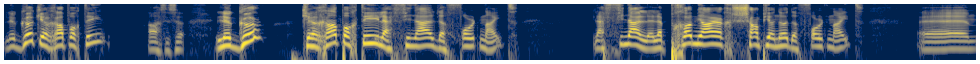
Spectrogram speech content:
Le gars qui a remporté Ah, c'est ça. Le gars qui a remporté la finale de Fortnite, la finale, le premier championnat de Fortnite, euh,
